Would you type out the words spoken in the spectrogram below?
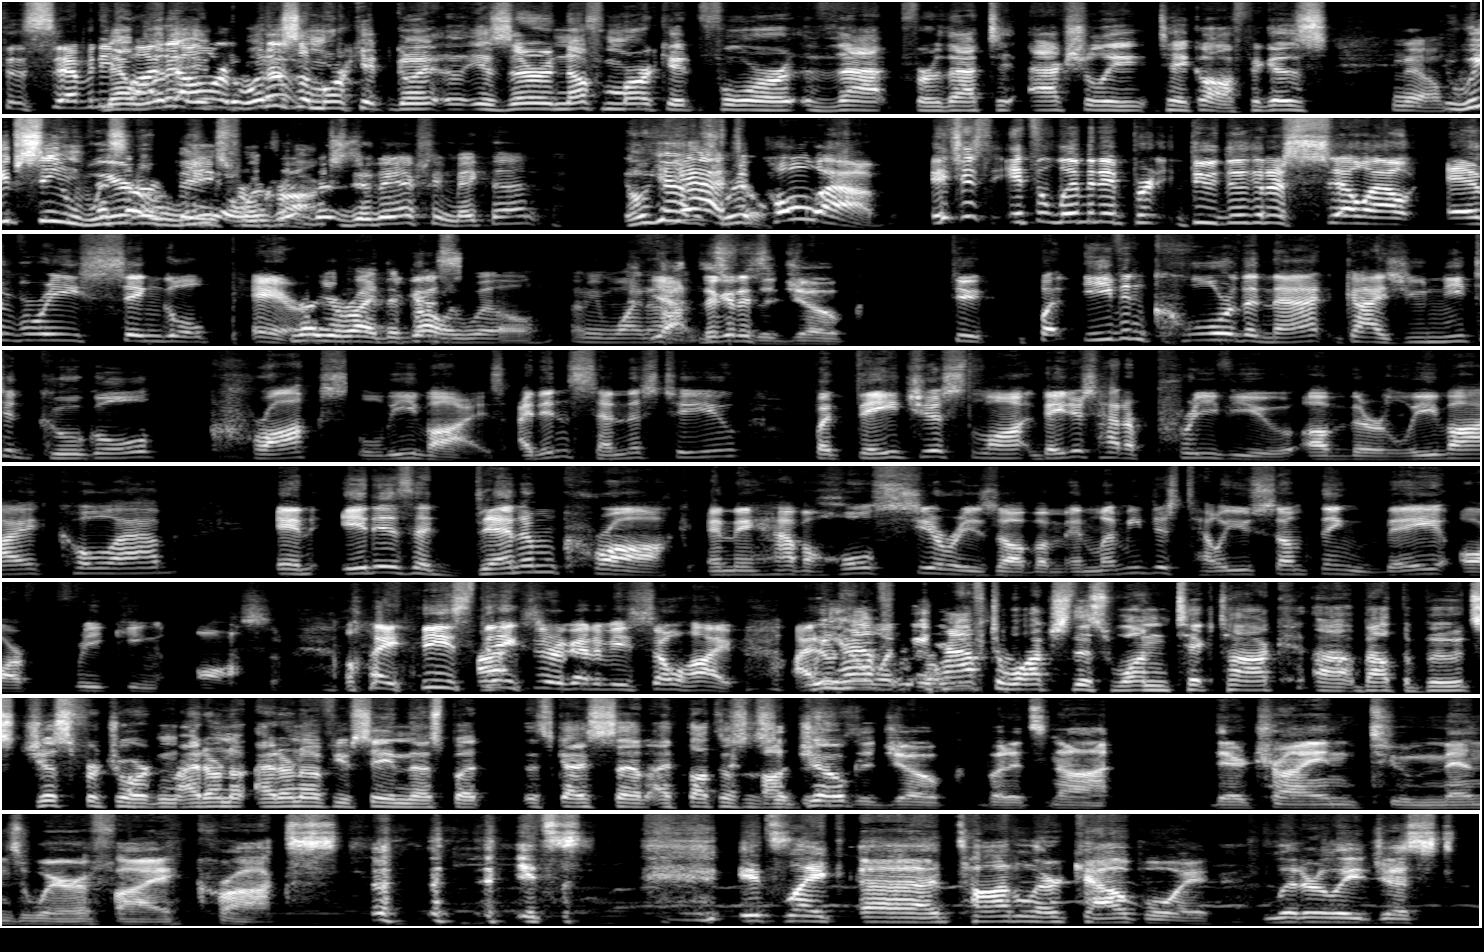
the seventy-five dollar. What, what is the market going? Is there enough market for that for that to actually take off? Because no, we've seen weirder things from Crocs. Did they actually make that? Oh yeah, yeah, it's, it's a collab. It's just it's a limited. Dude, they're gonna sell out every single pair. No, you're right. They they're probably gonna, will. I mean, why not? Yeah, they're gonna. The joke, dude. But even cooler than that, guys, you need to Google Crocs Levi's. I didn't send this to you, but they just launched. They just had a preview of their Levi collab, and it is a denim Croc, and they have a whole series of them. And let me just tell you something: they are freaking awesome. Like these things are going to be so hype. I we have we have to watch this one TikTok uh, about the boots just for Jordan. I don't know. I don't know if you've seen this, but this guy said I thought this I was a joke. a joke, but it's not they're trying to menswearify Crocs. it's it's like a toddler cowboy, literally just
